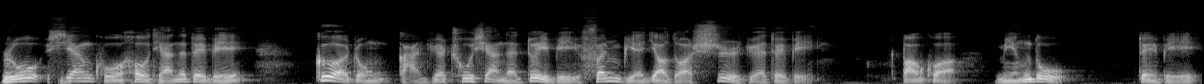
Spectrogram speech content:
如先苦后甜的对比，各种感觉出现的对比分别叫做视觉对比，包括明度对比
